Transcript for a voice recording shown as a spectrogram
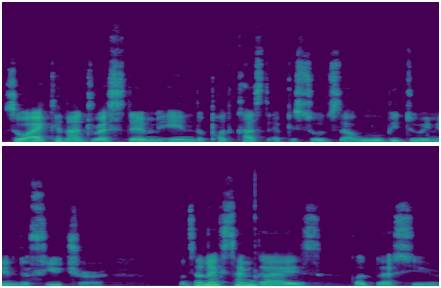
so I can address them in the podcast episodes that we will be doing in the future. Until next time, guys, God bless you.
